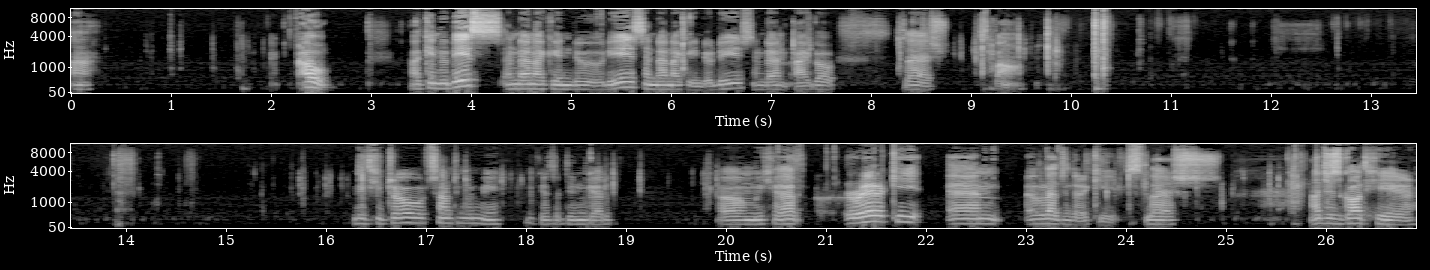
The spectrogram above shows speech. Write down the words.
uh oh I can do this and then I can do this and then I can do this and then I go slash spawn. Did he throw something at me? Because I didn't get it. Um, we have rare key and a legendary key slash I just got here.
